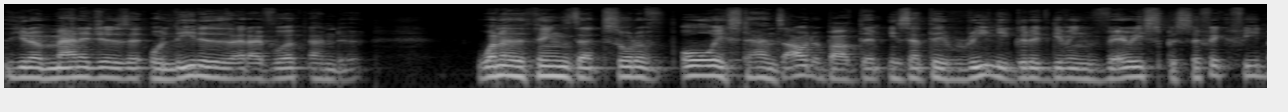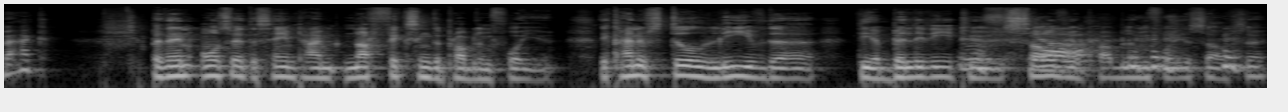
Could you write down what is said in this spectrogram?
you know managers or leaders that I've worked under, one of the things that sort of always stands out about them is that they're really good at giving very specific feedback, but then also at the same time not fixing the problem for you. They kind of still leave the the ability to solve your problem for yourself. So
